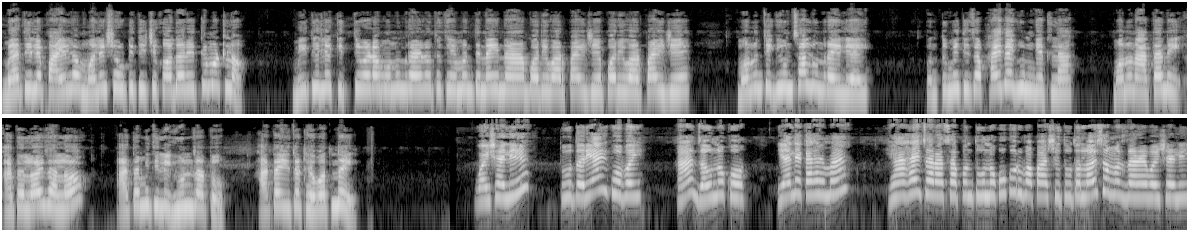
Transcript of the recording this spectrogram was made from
म्या तिला पाहिलं मला शेवटी तिची कदर येते म्हटलं. मी तिला किती वेळा म्हणून राहिलो तर ते म्हणते नाही ना परिवार पाहिजे परिवार पाहिजे. म्हणून ती घेऊन चालून राहिली आई. पण तुम्ही तिचा फायदा घेऊन घेतला. म्हणून आता नाही आता लय झालं आता मी तिला घेऊन जातो. आता इथं ठेवत नाही. वैशाली तू तरी ऐकू बाई. हा जाऊ नको. याले काय मा? ह्या आहे जरासा पण तू नको करू बापा अशी. तू तर लय समजदार आहे वैशाली.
